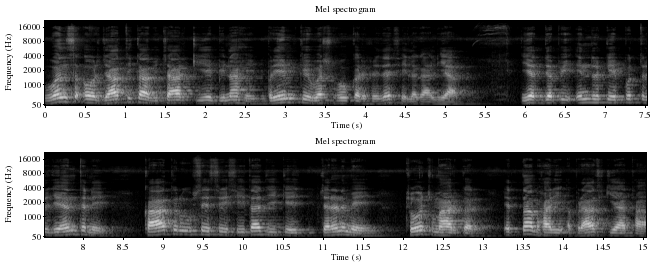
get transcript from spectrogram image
वंश और जाति का विचार किए बिना ही प्रेम के वश होकर हृदय से लगा लिया। यद्यपि इंद्र के पुत्र जयंत ने काक रूप से श्री सीता जी के चरण में चोच मारकर इतना भारी अपराध किया था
